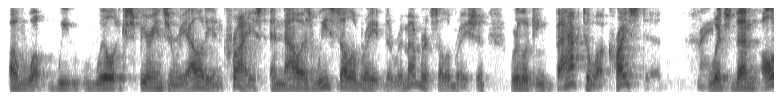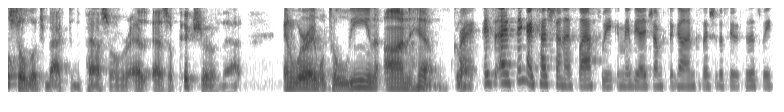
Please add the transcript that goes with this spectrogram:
of what we will experience in reality in Christ. And now, as we celebrate the remembrance celebration, we're looking back to what Christ did, Right. which then also looks back to the Passover as, as a picture of that. And we're able to lean on Him. Go. Right. It's, I think I touched on this last week, and maybe I jumped the gun because I should have saved it for this week.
